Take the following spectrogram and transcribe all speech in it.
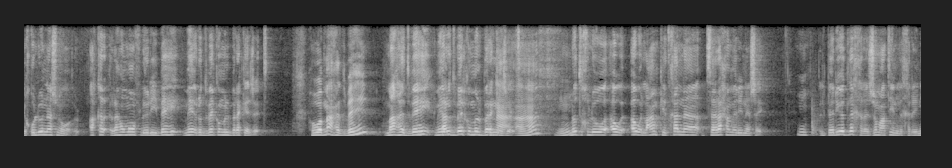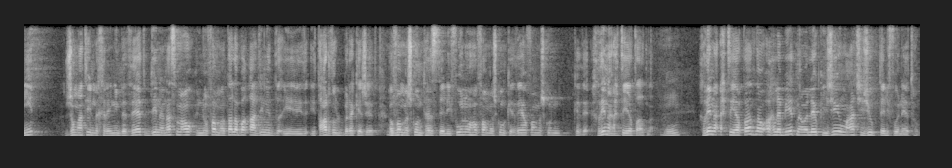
يقولوا لنا شنو؟ راهو مون فلوري باهي ما يرد بالكم من ال braquage ات هو معهد باهي؟ معهد باهي ما يرد بالكم من ال braquage ات نعم. أه. ندخلوا اول أول عام كي دخلنا بصراحة ما رينا شيء. ال période الأخرى الجمعتين الأخرانيين جمعتين الاخرانيين بالذات بدينا نسمعوا إنه فما طلبة قاعدين يتعرضوا لل braquage ات أو فما شكون تهز تليفونه أو فما شكون كذا أو فما شكون كذا. خذينا احتياطاتنا. خذينا احتياطاتنا وأغلبيتنا ولاو كي يجيو ما عادش يجيو بتليفوناتهم.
